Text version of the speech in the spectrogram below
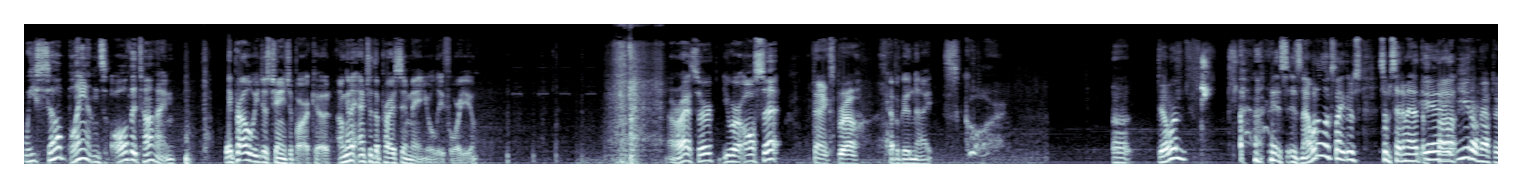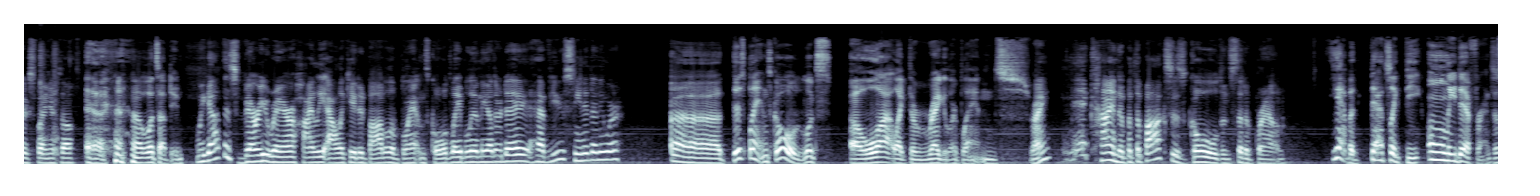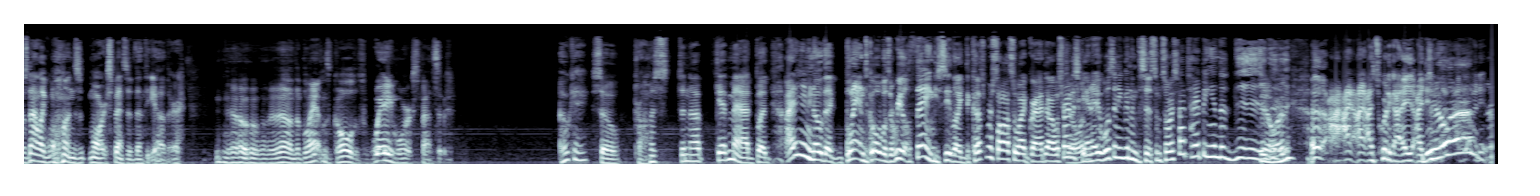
we sell Blanton's all the time. They probably just changed the barcode. I'm gonna enter the price in manually for you. All right, sir. You are all set. Thanks, bro. Have a good night. Score. Uh, Dylan? is, is that what it looks like? There's some sediment at the Yeah, bottom. you don't have to explain yourself. Uh, what's up, dude? We got this very rare, highly allocated bottle of Blanton's Gold label in the other day. Have you seen it anywhere? Uh, this Blanton's Gold looks a lot like the regular Blanton's, right? Yeah, kinda, but the box is gold instead of brown. Yeah, but that's like the only difference. It's not like one's more expensive than the other. No, no, the Blanton's Gold is way more expensive. Okay, so promise to not get mad, but I didn't even know that Blanton's Gold was a real thing. You see, like the customer saw it, so I grabbed it. I was trying to scan it. It wasn't even in the system, so I started typing in the. Dylan? Uh, I, I, I swear to God, I, I didn't. Dylan? I didn't-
